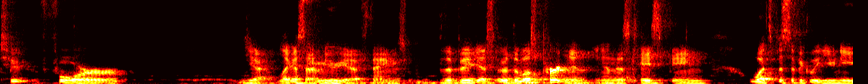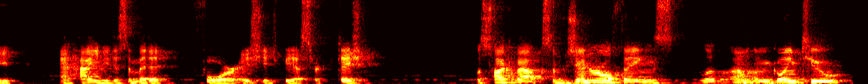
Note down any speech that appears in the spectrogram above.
to for yeah like i said a myriad of things. The biggest or the most pertinent in this case being what specifically you need and how you need to submit it for https certification. Let's talk about some general things. I'm going to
